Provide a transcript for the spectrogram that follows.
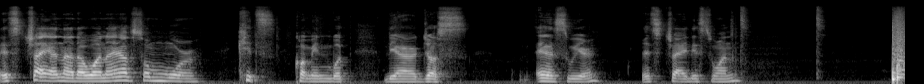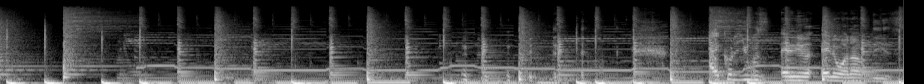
Let's try another one. I have some more kits coming, but they are just elsewhere. Let's try this one. I could use any any one of these.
